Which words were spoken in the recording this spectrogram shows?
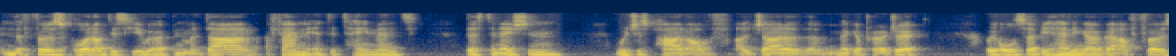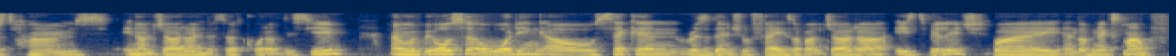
In the first quarter of this year, we opened Madar, a family entertainment destination, which is part of Al Jada, the mega project. We'll also be handing over our first homes in Al Jada in the third quarter of this year. And we'll be also awarding our second residential phase of Al Jada, East Village, by end of next month.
